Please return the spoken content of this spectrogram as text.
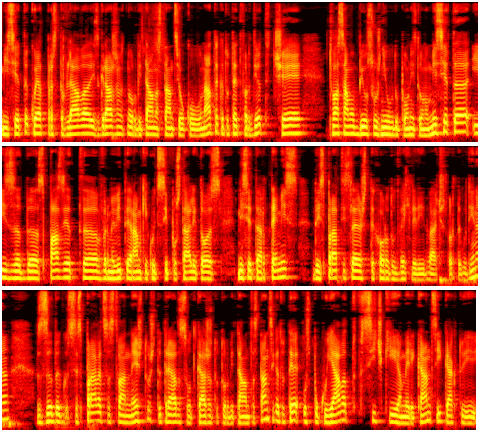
мисията, която представлява изграждането на орбитална станция около Луната, като те твърдят, че това само би осложнило допълнително мисията и за да спазят времевите рамки, които си поставили, т.е. мисията Артемис да изпрати следващите хора до 2024 година, за да се справят с това нещо, ще трябва да се откажат от орбиталната станция, като те успокояват всички американци, както и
